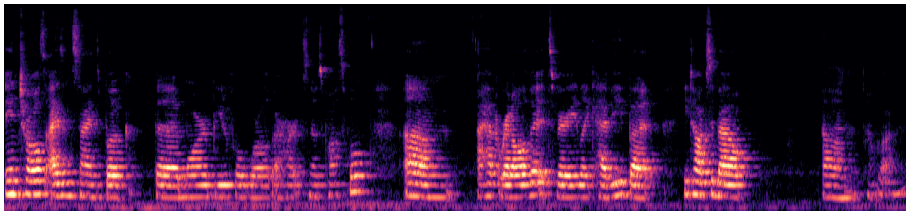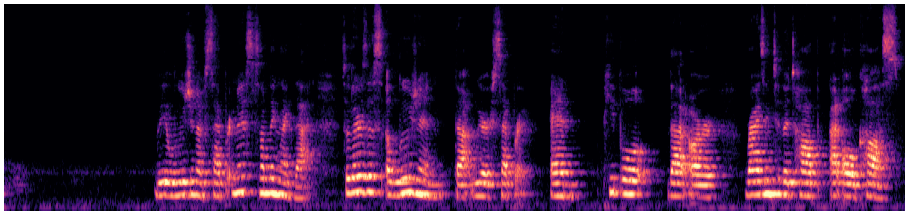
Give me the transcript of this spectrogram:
in charles eisenstein's book the more beautiful world our hearts knows possible um, I haven't read all of it. It's very like heavy, but he talks about um, oh god, the illusion of separateness, something like that. So there's this illusion that we are separate, and people that are rising to the top at all costs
